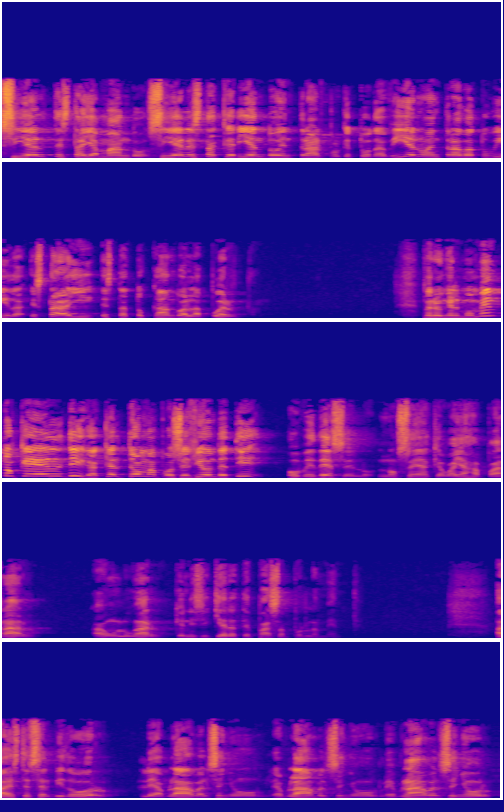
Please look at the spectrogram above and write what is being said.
Si Él te está llamando, si Él está queriendo entrar, porque todavía no ha entrado a tu vida, está ahí, está tocando a la puerta. Pero en el momento que Él diga que Él toma posesión de ti, obedécelo, no sea que vayas a parar a un lugar que ni siquiera te pasa por la mente. A este servidor le hablaba el Señor, le hablaba el Señor, le hablaba el Señor.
